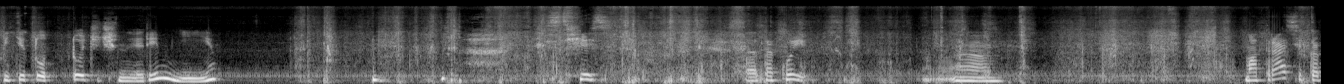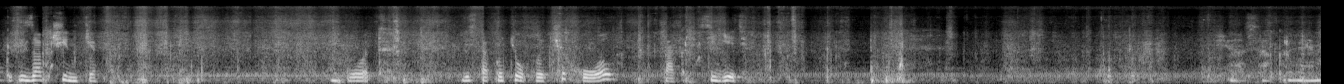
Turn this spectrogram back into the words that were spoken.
пятиточечные ремни. Здесь э, такой э, матрасик, как из овчинки. Вот. Здесь такой теплый чехол. Так, сидеть. Сейчас закроем.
